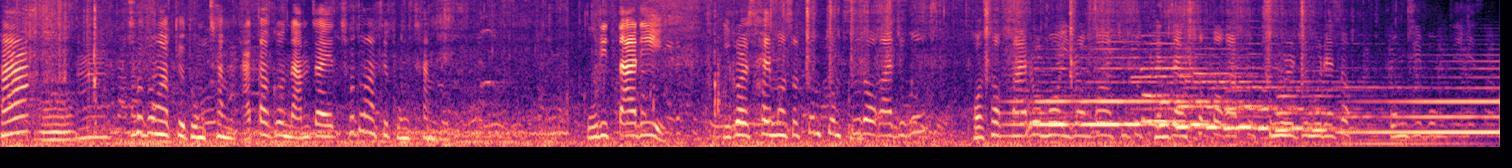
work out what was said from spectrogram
가? 어. 음, 초등학교 동창 아까 그 남자의 초등학교 동창들 우리 딸이 이걸 삶아서 쫑쫑 쓸어가지고 버섯가루 뭐 이런 거 주고 된장 섞어갖고 주물주물해서 봉지 봉지 해서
